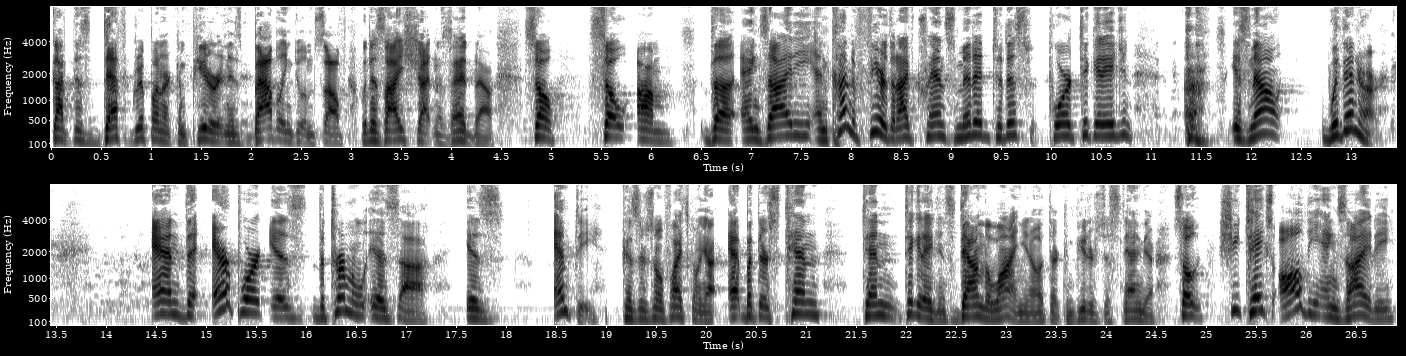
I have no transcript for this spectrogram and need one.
got this death grip on her computer and is babbling to himself with his eyes shut and his head down. So, so um, the anxiety and kind of fear that I've transmitted to this poor ticket agent is now within her. And the airport is, the terminal is, uh, is empty because there's no flights going out. Eh, but there's 10 10 ticket agents down the line, you know, with their computers just standing there. So she takes all the anxiety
